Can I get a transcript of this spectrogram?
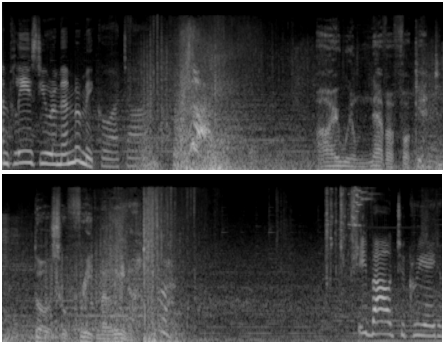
I'm pleased you remember me, Kotal. I will never forget those who freed Mileena. She vowed to create a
